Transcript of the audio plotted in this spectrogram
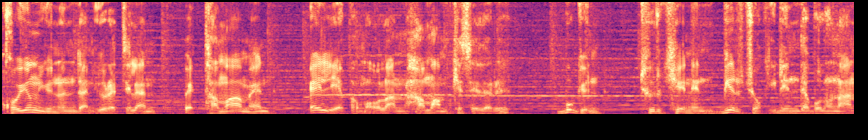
koyun yününden üretilen ve tamamen el yapımı olan hamam keseleri bugün Türkiye'nin birçok ilinde bulunan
